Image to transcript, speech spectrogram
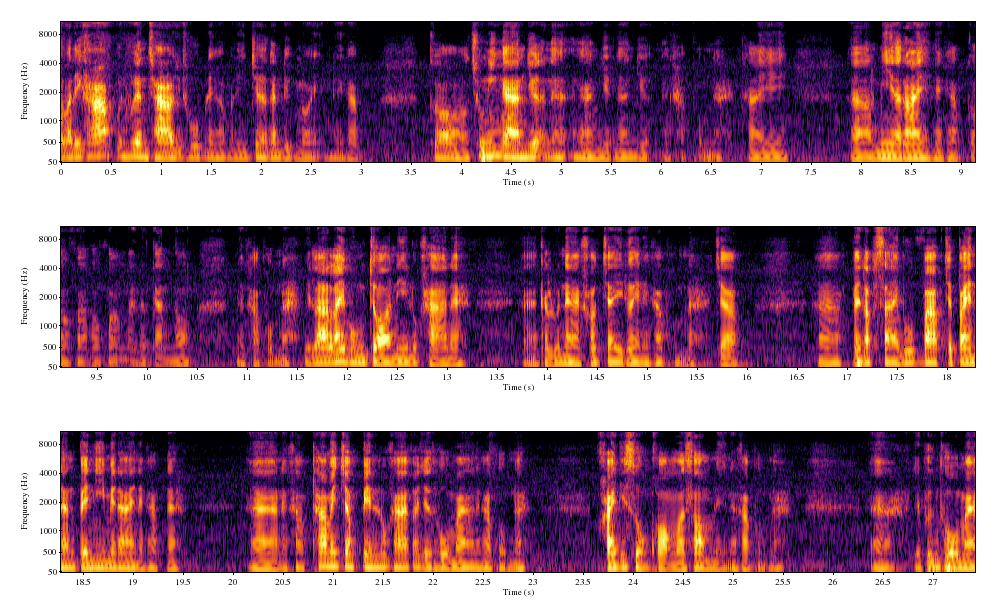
สวัสดีครับเพื่อนๆชาว YouTube นะครับวันนี้เจอกันดึกหน่อยนะครับก็ช่วงนี้งานเยอะนะงานเยอะงานเยอะนะครับผมนะใครมีอะไรนะครับก็ฝากข้อความไว้แล้วกันเนาะนะครับผมนะเวลาไล่วงจรนี่ลูกค้านะอ่ากรุณาเข้าใจด้วยนะครับผมนะจะไปรับสายบูบวาบจะไปนั่นไปนี่ไม่ได้นะครับนะนะครับถ้าไม่จำเป็นลูกค้าก็จะโทรมานะครับผมนะใครที่ส่งของมาซ่อมเนี่ยนะครับผมนะอ่าอย่าเพิ่งโทรมา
